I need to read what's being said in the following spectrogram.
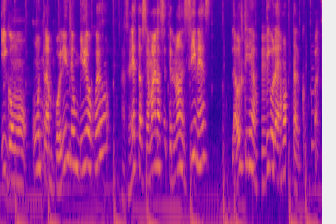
Y como un trampolín de un videojuego, ¿Así? esta semana se estrenó en cines la última película de Mortal Kombat.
